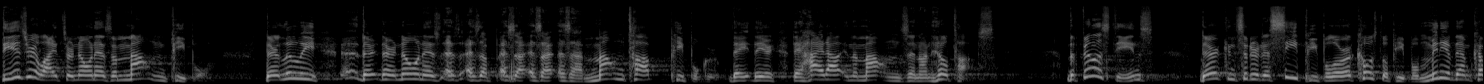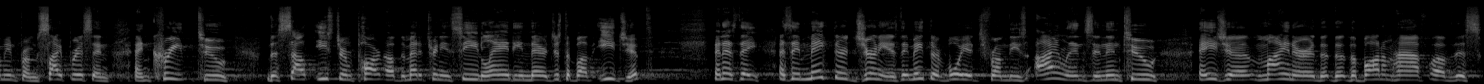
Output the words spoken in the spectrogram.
The Israelites are known as a mountain people. They're literally, uh, they're, they're known as, as, as, a, as, a, as, a, as a mountaintop people group. They, they, they hide out in the mountains and on hilltops. The Philistines, they're considered a sea people or a coastal people, many of them coming from Cyprus and, and Crete to the southeastern part of the Mediterranean Sea, landing there just above Egypt. And as they, as they make their journey, as they make their voyage from these islands and into Asia Minor, the, the, the bottom half of this,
